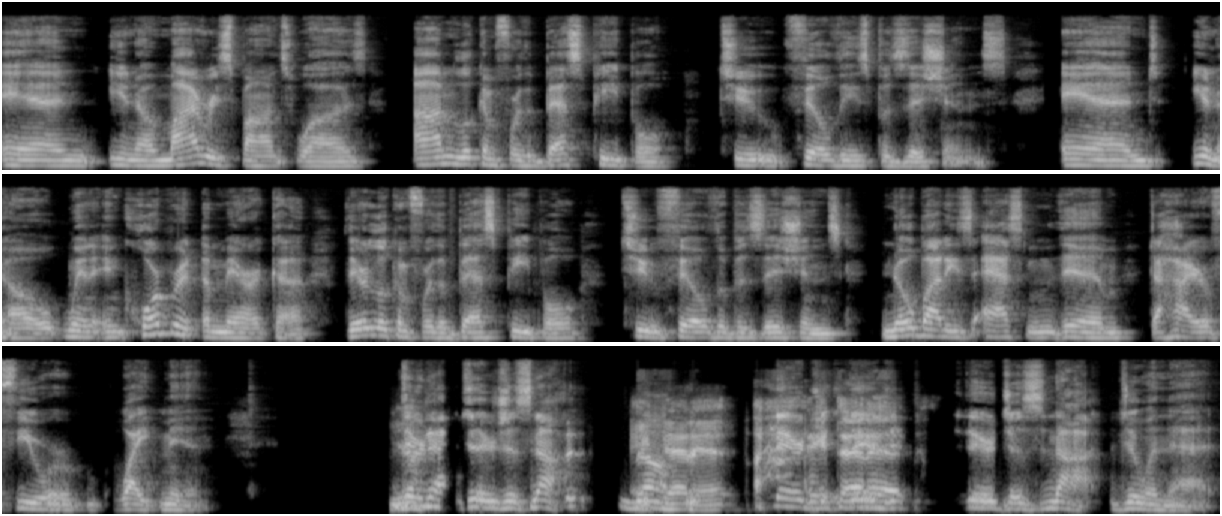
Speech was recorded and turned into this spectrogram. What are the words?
And, you know, my response was, I'm looking for the best people to fill these positions. And, you know, when in corporate America, they're looking for the best people to fill the positions. Nobody's asking them to hire fewer white men. Yeah. They're not, they're just not. No, Ain't that it? They're, Ain't that they're, it? they're just not doing that.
